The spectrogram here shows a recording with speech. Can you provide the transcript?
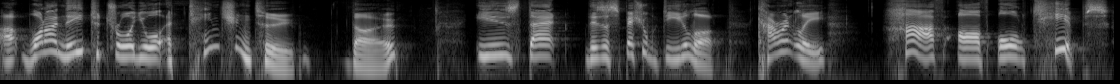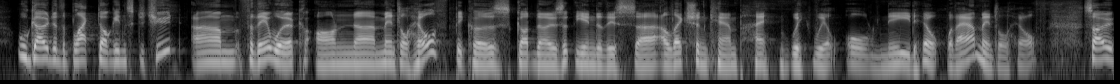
Uh, what I need to draw your attention to, though, is that there's a special deal on. Currently, half of all tips will go to the Black Dog Institute um, for their work on uh, mental health, because God knows at the end of this uh, election campaign, we will all need help with our mental health. So,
